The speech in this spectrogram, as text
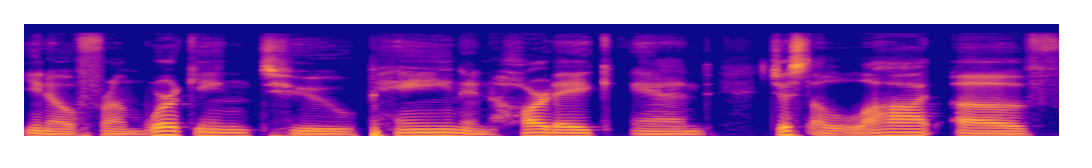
you know, from working to pain and heartache and just a lot of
